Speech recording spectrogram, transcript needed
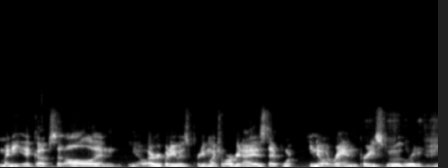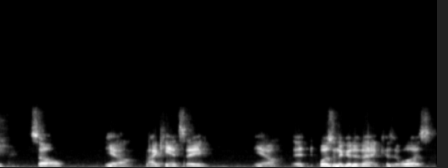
many hiccups at all, and you know everybody was pretty much organized. That you know it ran pretty smoothly. So, you know, I can't say, you know, it wasn't a good event because it was.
